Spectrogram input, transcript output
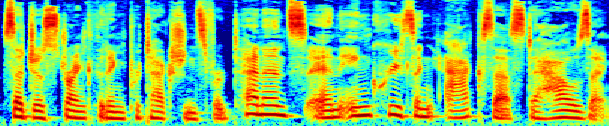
such as strengthening protections for tenants and increasing access to housing.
